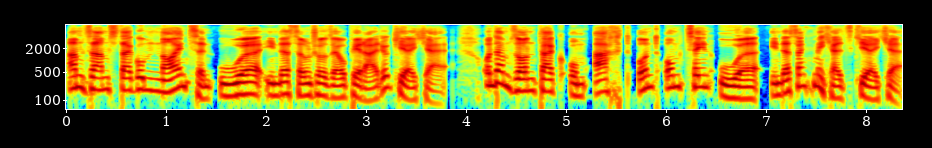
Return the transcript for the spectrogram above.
Am Samstag um 19 Uhr in der San Jose Operario Kirche und am Sonntag um 8 und um 10 Uhr in der St. Michaelskirche.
